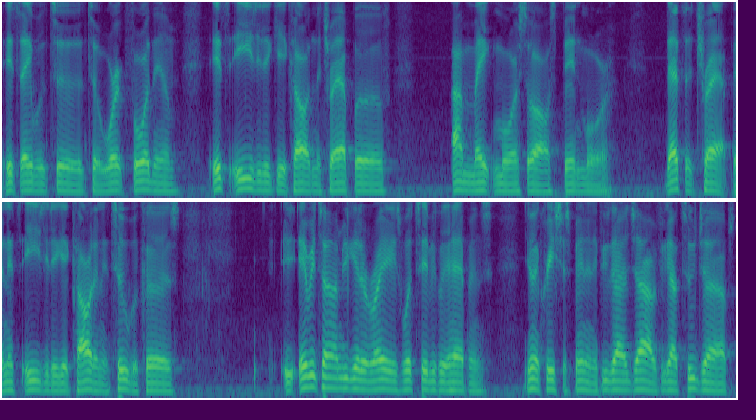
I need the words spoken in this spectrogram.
it's able to to work for them. It's easy to get caught in the trap of I make more so I'll spend more. That's a trap and it's easy to get caught in it too because every time you get a raise what typically happens you increase your spending. If you got a job, if you got two jobs,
